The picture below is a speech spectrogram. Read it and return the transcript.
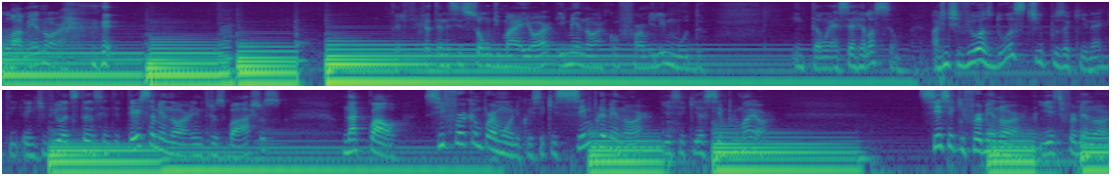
Lá menor. então ele fica tendo esse som de maior e menor conforme ele muda. Então essa é a relação. A gente viu as duas tipos aqui, né? A gente viu a distância entre terça menor entre os baixos, na qual, se for campo harmônico, esse aqui sempre é menor e esse aqui é sempre maior. Se esse aqui for menor e esse for menor,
